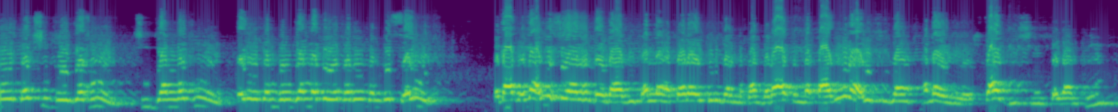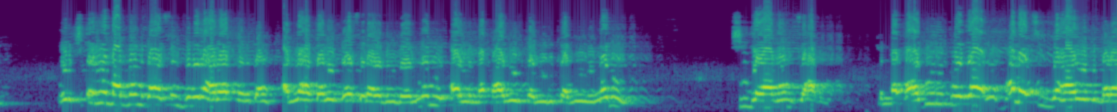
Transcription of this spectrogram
نوشتا شی دوزخی شی جنتی طریقاً بالجنت و طریقاً بالسعیر خدا خدا یہ سوال ہے خدا دی اللہ تعالی کی در مقدرات المقادیر ہے چیزیں ہمیں یہ استاد بھی بیان کی اور چیزیں مضمون کا اصل دل حالات کرتا ہے اللہ تعالی فیصلہ دی علم اور مقادیر کبیر کبیر نبی چیز بیان چاہیے مقادیر کو جا ہر چیز ہے کہ بڑا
